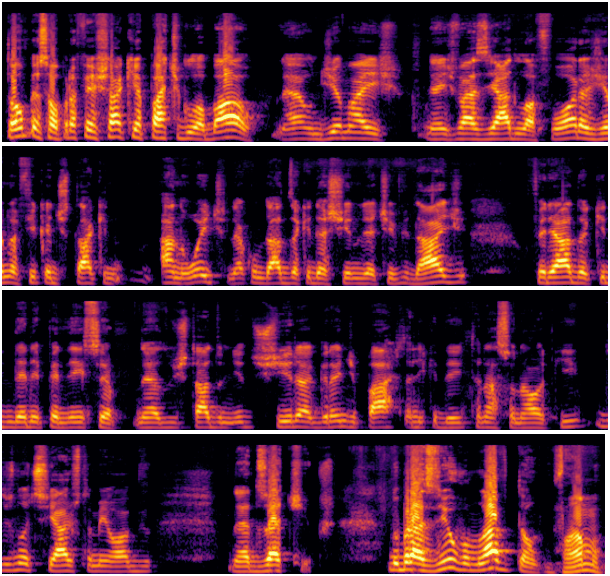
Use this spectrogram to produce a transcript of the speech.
Então, pessoal, para fechar aqui a parte global, né, um dia mais né, esvaziado lá fora, a agenda fica destaque à noite, né, com dados aqui da China de atividade. O feriado aqui da independência né, dos Estados Unidos tira grande parte da liquidez internacional aqui, dos noticiários também, óbvio, né, dos ativos. No Brasil, vamos lá, Vitão? Vamos.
